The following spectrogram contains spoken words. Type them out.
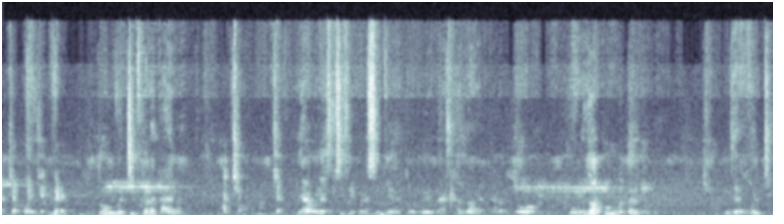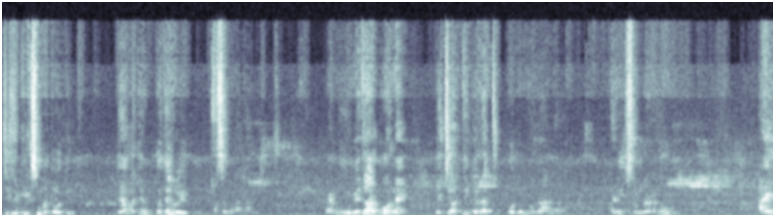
अच्छा वंचितकडे तू वंचितकडे काय ना अच्छा अच्छा. यावेळेसची जी परिस्थिती आहे तो निर्णय ठरणार आहे कारण तो उमेदवार कोण बदल म्हणजे वंचितची जी फिक्स मतं होती त्यामध्ये बदल होईल असं मला सांगू कारण उमेदवार कोण आहे याच्यावरती बरंच पोटभूक राहणार आहे. आणि सम्राट भाऊ आहे.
